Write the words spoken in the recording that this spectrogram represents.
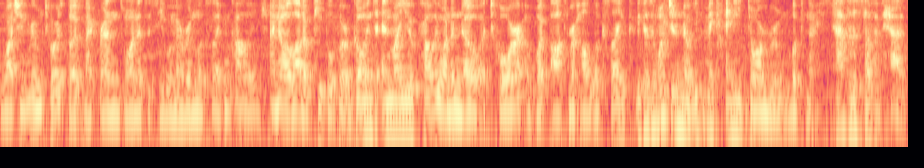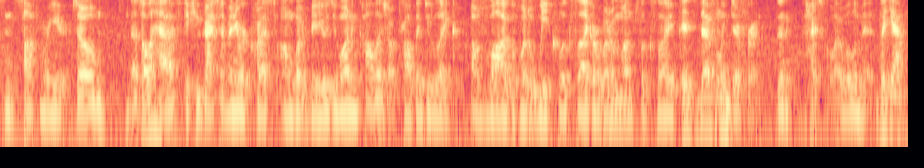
watching room tours, but my friends wanted to see what my room looks like in college. I know a lot of people who are going to NYU probably want to know a tour of what Othmer Hall looks like because I want you to know you can make any dorm room look nice. Half of the stuff I've had since sophomore year. So that's all I have. If you guys have any requests on what videos you want in college, I'll probably do like a vlog of what a week looks like or what a month looks like. It's definitely different than high school, I will admit. But yeah,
